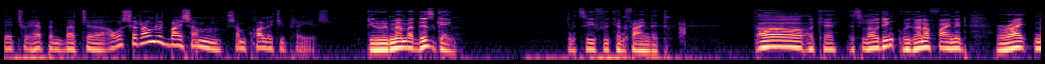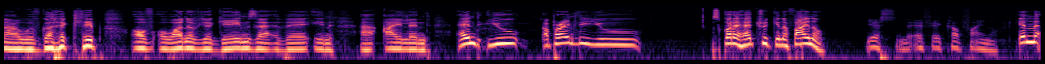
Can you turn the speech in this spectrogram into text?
that to happen, but uh, I was surrounded by some some quality players. Do you remember this game? Let's see if we can find it. Oh, okay. It's loading. We're going to find it right now. We've got a clip of one of your games uh, there in uh, Ireland. And you, apparently, you scored a hat trick in a final. Yes, in the FA Cup final. In the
